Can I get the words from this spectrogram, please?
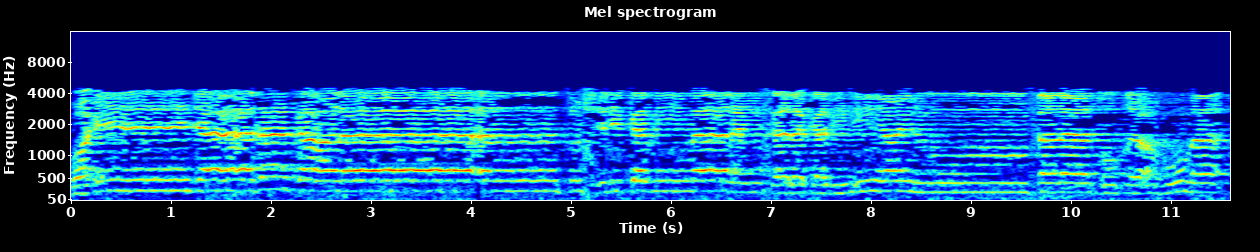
وَإِن جَاهَدَاكَ عَلَىٰ أَن تُشْرِكَ بِي مَا لَيْسَ لَكَ بِهِ عِلْمٌ فَلَا تُطِعْهُمَا ۖ.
